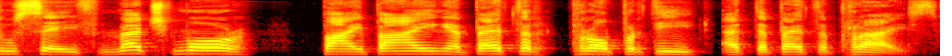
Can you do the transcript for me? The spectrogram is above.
to save much more by buying a better property at a better price.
